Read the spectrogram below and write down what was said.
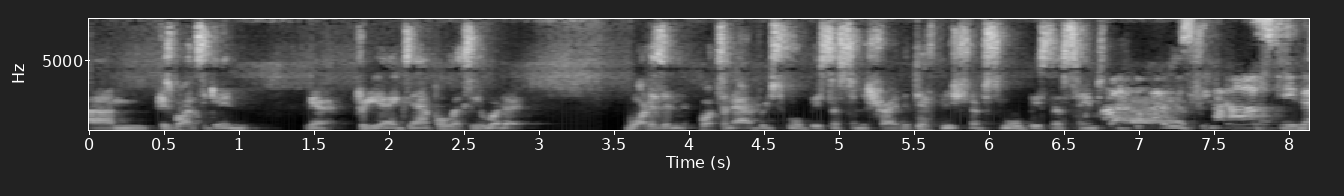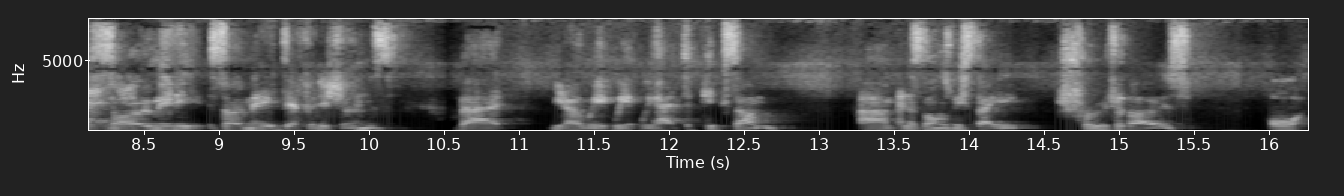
because um, once again, you know, for your example, let's see what a what is an what's an average small business in Australia? The definition of small business seems to have I was going to ask you that so many so many definitions that you know we we, we had to pick some, um, and as long as we stay true to those, or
